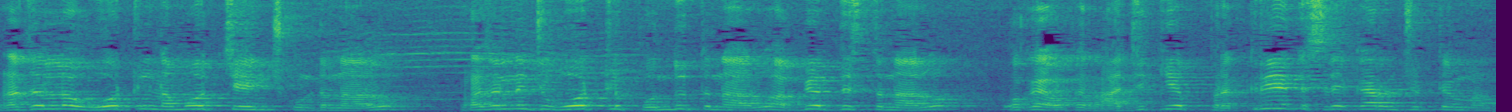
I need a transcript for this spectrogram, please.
ప్రజల్లో ఓట్లు నమోదు చేయించుకుంటున్నారు ప్రజల నుంచి ఓట్లు పొందుతున్నారు అభ్యర్థిస్తున్నారు. ఒక ఒక రాజకీయ ప్రక్రియకి శ్రీకారం చుట్టాం మనం.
